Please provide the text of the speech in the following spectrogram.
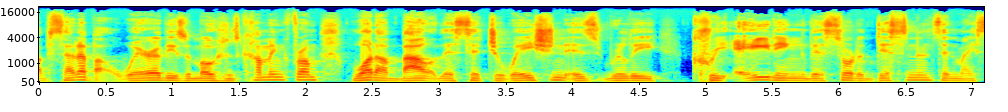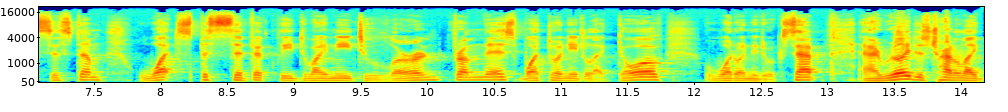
upset about? Where are these emotions coming from? What about this situation is really creating this sort of dissonance in my system? What specifically do I need to learn from this? What do I need to let go of? What do I need to accept? And I really just try to like,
